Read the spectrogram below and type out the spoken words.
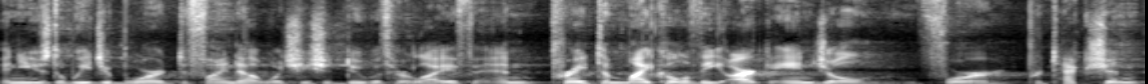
and used a Ouija board to find out what she should do with her life and prayed to Michael the archangel for protection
